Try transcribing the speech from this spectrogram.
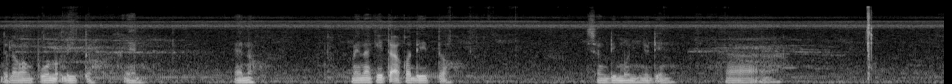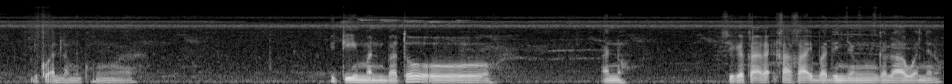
dalawang puno dito. Yan. Yan o. May nakita ako dito. Isang demonyo din. Ah, Hindi ko alam kung ah, itiman ba to o ano. Kasi kaka- kakaiba din yung galawan niya no.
